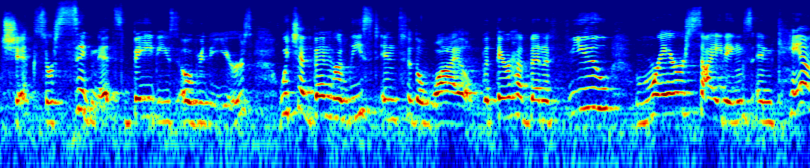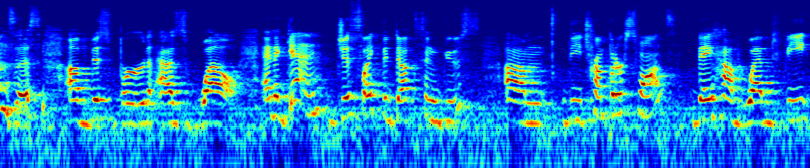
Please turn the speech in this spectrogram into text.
chicks or cygnets, babies over the years, which have been released into the wild. But there have been a few rare sightings in Kansas of this bird as well. And again, just like the ducks and goose, um, the trumpeter swans, they have webbed feet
